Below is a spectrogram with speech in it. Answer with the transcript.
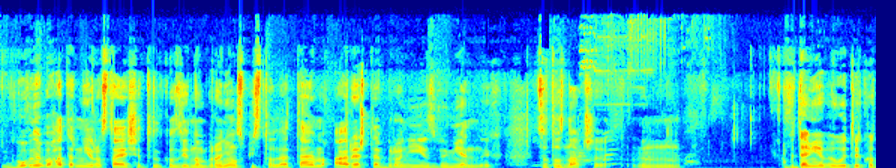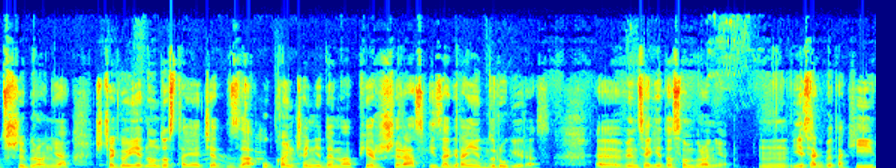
Główny bohater nie rozstaje się tylko z jedną bronią, z pistoletem, a resztę broni jest wymiennych. Co to znaczy? Mm, W demie były tylko trzy bronie, z czego jedną dostajecie za ukończenie dema pierwszy raz i zagranie drugi raz. E, więc jakie to są bronie? Mm, Jest jakby taki,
